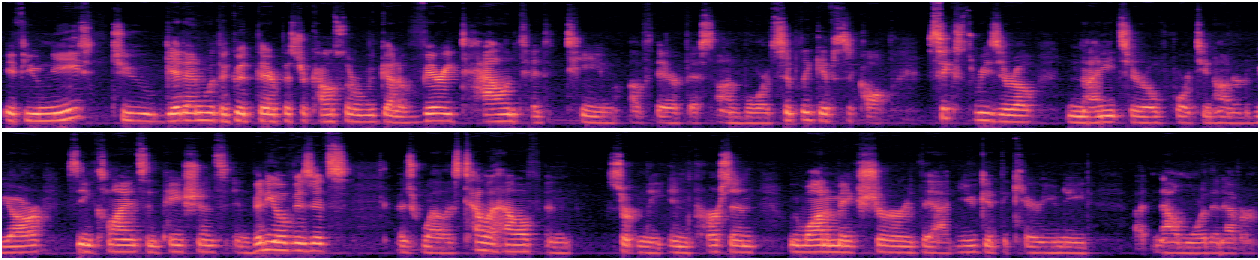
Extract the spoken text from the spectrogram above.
If you need to get in with a good therapist or counselor, we've got a very talented team of therapists on board. Simply give us a call 630 980 1400. We are seeing clients and patients in video visits as well as telehealth and certainly in person we want to make sure that you get the care you need uh, now more than ever.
